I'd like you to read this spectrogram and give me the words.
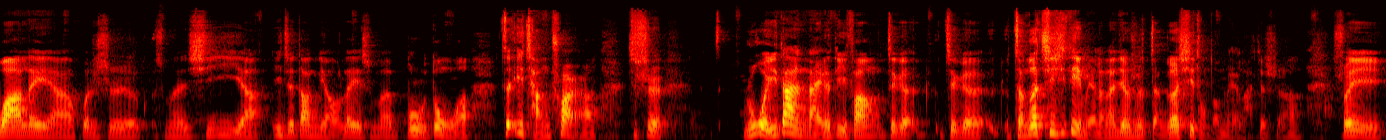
蛙类啊，或者是什么蜥蜴啊，一直到鸟类什么哺乳动物啊，这一长串儿啊，就是。如果一旦哪个地方这个这个整个栖息地没了，那就是整个系统都没了，就是啊，所以，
